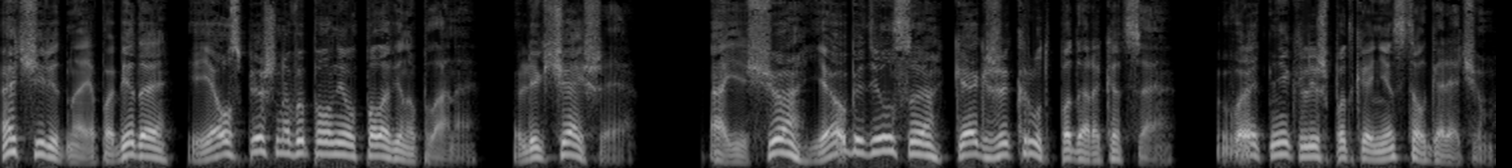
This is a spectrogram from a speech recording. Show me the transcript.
Очередная победа, и я успешно выполнил половину плана. Легчайшая. А еще я убедился, как же крут подарок отца. Воротник лишь под конец стал горячим,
